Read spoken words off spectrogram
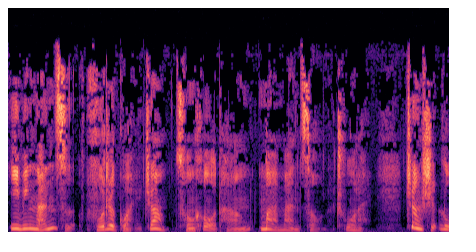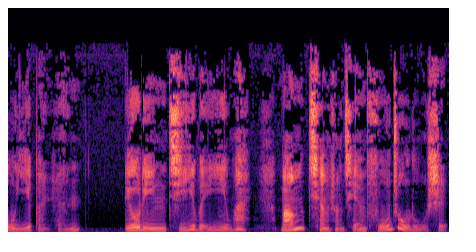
一名男子扶着拐杖从后堂慢慢走了出来，正是陆仪本人。刘玲极为意外，忙抢上前扶住陆氏。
